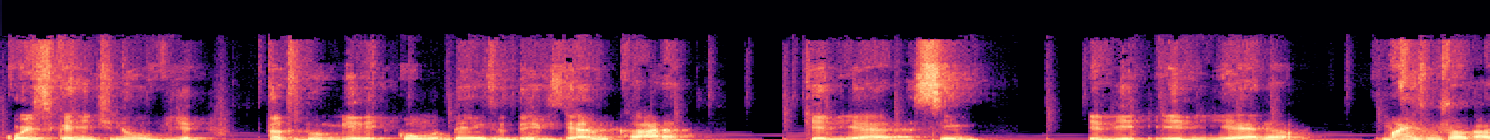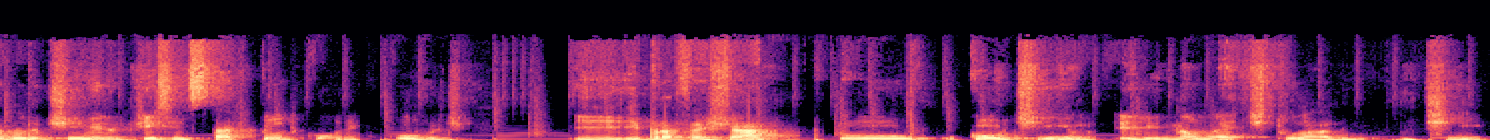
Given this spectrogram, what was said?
coisa que a gente não via. Tanto do Miller como do Davis. O Davis era um cara que ele era assim, ele, ele era mais um jogador do time, ele não tinha esse destaque todo com o Nico Kovac. E, e para fechar, o, o, Coutinho, ele não é titular do, do, time.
